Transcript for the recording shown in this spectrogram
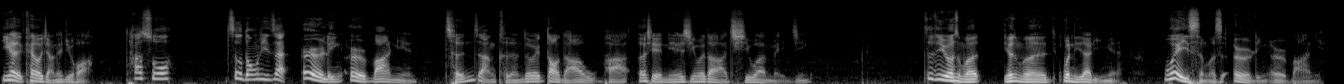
一开始开头讲那句话，他说这个东西在二零二八年成长可能都会到达五趴，而且年薪会到达七万美金。这就有什么？有什么问题在里面？为什么是二零二八年？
